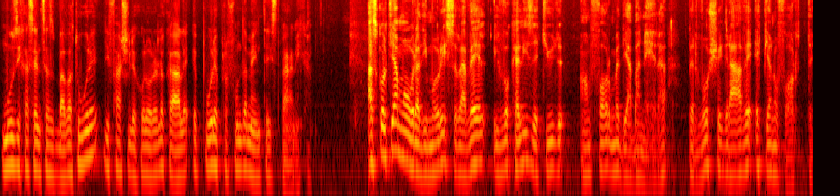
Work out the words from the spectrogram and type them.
musica senza sbavature, di facile colore locale eppure profondamente ispanica. Ascoltiamo ora di Maurice Ravel il vocalise étude en forme di habanera per voce grave e pianoforte.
